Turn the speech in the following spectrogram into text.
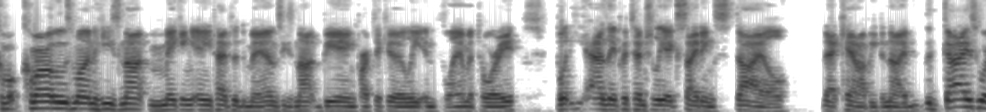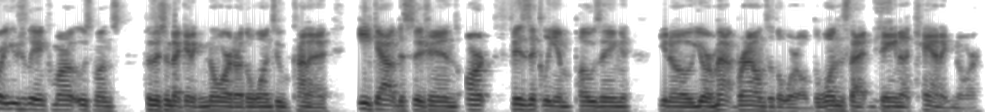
Kam- Kamaru Usman, he's not making any types of demands. He's not being particularly inflammatory, but he has a potentially exciting style that cannot be denied. The guys who are usually in Kamaru Usman's position that get ignored are the ones who kind of eke out decisions, aren't physically imposing. You know, your Matt Browns of the world, the ones that Dana can ignore.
